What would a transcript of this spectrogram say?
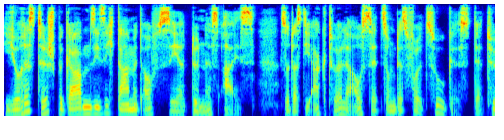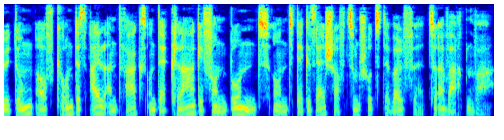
Juristisch begaben sie sich damit auf sehr dünnes Eis, so dass die aktuelle Aussetzung des Vollzuges der Tötung aufgrund des Eilantrags und der Klage von Bund und der Gesellschaft zum Schutz der Wölfe zu erwarten war.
